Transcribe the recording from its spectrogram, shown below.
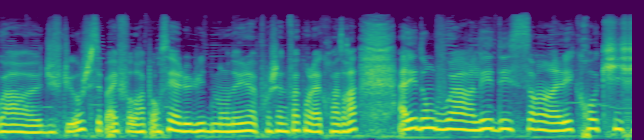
voir euh, du fluo? Je sais pas, il faudra penser à le lui demander la prochaine fois qu'on la croisera. Allez donc voir les dessins, les croquis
